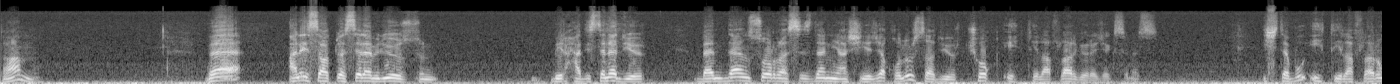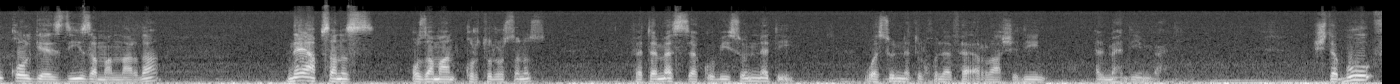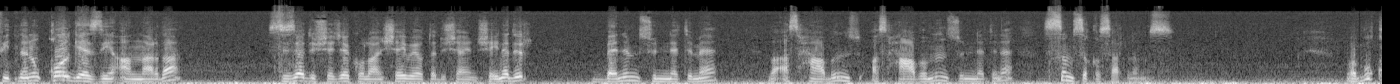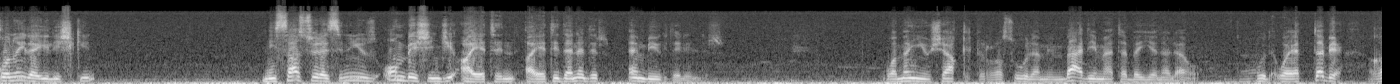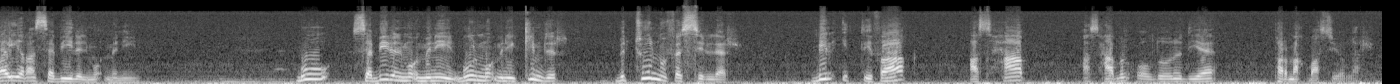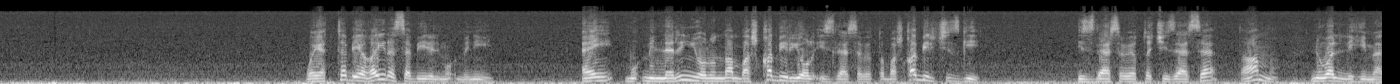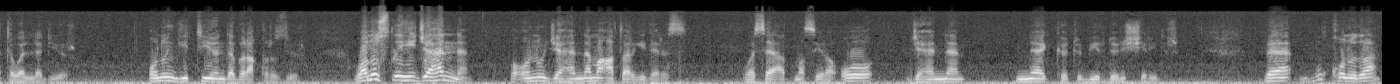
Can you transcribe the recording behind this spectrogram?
Tamam mı? Ve aleyhissalatü vesselam biliyorsun bir hadiste ne diyor? Benden sonra sizden yaşayacak olursa diyor çok ihtilaflar göreceksiniz. İşte bu ihtilafların kol gezdiği zamanlarda ne yapsanız o zaman kurtulursunuz. Fetemesseku'u bi sünneti ve sünnetul hulefâ'ir raşidîn el mehdiyin ba'di. İşte bu fitnenin kol gezdiği anlarda size düşecek olan şey veyahut da düşen şey nedir? Benim sünnetime ve ashabın, ashabımın sünnetine sımsıkı sarılınız. Ve bu konuyla ilişkin Nisa suresinin 115. ayetin, ayeti de nedir? En büyük delildir. وَمَنْ يُشَاقِقِ الرَّسُولَ مِنْ بَعْدِ مَا تَبَيَّنَ لَهُ وَيَتَّبِعْ غَيْرَ سَب۪يلِ الْمُؤْمِنِينَ Bu sebil müminin, bu müminin kimdir? Bütün müfessirler bil ittifak ashab ashabın olduğunu diye parmak basıyorlar. Ve yettebi gayre sebilil müminin Ey müminlerin yolundan başka bir yol izlerse veyahut da başka bir çizgi izlerse veyahut da çizerse tamam mı? Nuvellihi ma tevelle diyor. Onun gittiği yönde bırakırız diyor. Ve nuslihi cehennem ve onu cehenneme atar gideriz. Ve se'at masira. O cehennem ne kötü bir dönüş yeridir. Ve bu konuda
